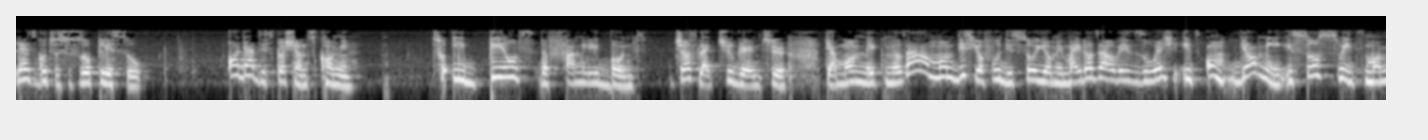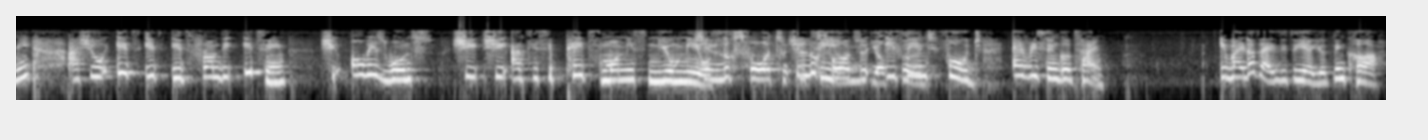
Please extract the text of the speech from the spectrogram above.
let's go to so place. So other discussions coming. So it builds the family bond. Just like children too. Their mom make meals. Ah, mom, this your food is so yummy. My daughter always, when she eats, oh, yummy. It's so sweet, mommy. And she'll eat, eat, eat. From the eating, she always wants, she, she anticipates mommy's new meal. She looks forward to She eating looks forward to your eating food. food every single time. If my daughter is eating here, you think, ah,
